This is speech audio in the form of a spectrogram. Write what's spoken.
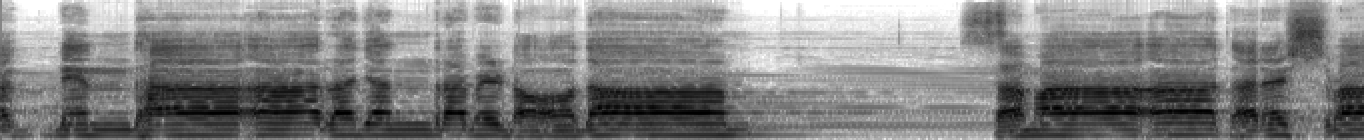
अग्निन्धारजन्द्रविनोदाम् समातर्श्वा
